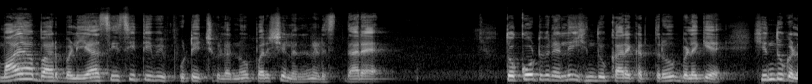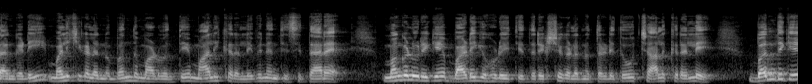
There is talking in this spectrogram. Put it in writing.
ಮಾಯಾಬಾರ್ ಬಳಿಯ ಸಿಸಿಟಿವಿ ಫುಟೇಜ್ಗಳನ್ನು ಪರಿಶೀಲನೆ ನಡೆಸಿದ್ದಾರೆ. ತೊಕ್ಕೋಟುವಿನಲ್ಲಿ ಹಿಂದೂ ಕಾರ್ಯಕರ್ತರು ಬೆಳಗ್ಗೆ ಹಿಂದೂಗಳ ಅಂಗಡಿ ಮಳಿಗೆಗಳನ್ನು ಬಂದ್ ಮಾಡುವಂತೆ ಮಾಲೀಕರಲ್ಲಿ ವಿನಂತಿಸಿದ್ದಾರೆ. ಮಂಗಳೂರಿಗೆ ಬಾಡಿಗೆ ಹೊಡೆಯುತ್ತಿದ್ದ ರಿಕ್ಷಾಗಳನ್ನು ತಡೆದು ಚಾಲಕರಲ್ಲಿ ಬಂದ್ಗೆ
